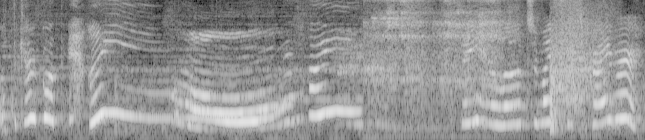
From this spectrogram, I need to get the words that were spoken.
어떻게 할 것 같아. 하이. 하이. To my subscriber.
